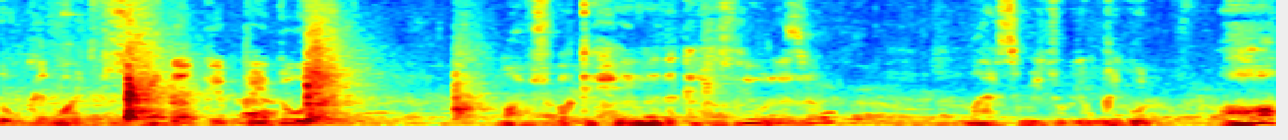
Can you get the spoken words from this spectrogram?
وكان واحد في الجديده كيبقى يدوز ما عرفتش باقي حي هذاك كيحجز لي ولا لا؟ ما عرفت سميتو كيبقى يقول آه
